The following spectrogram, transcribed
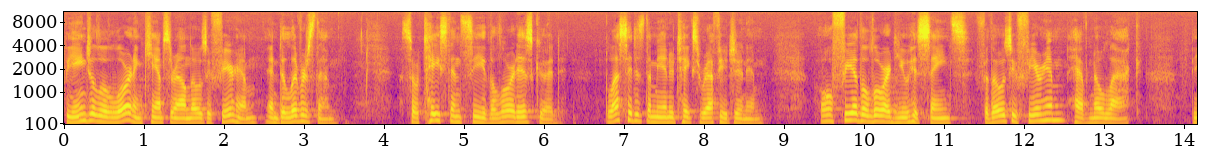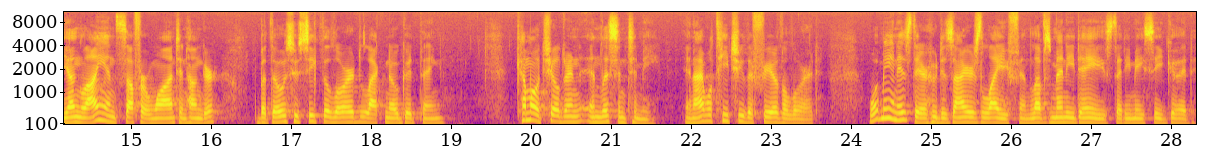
The angel of the Lord encamps around those who fear him and delivers them. So taste and see, the Lord is good. Blessed is the man who takes refuge in him. Oh, fear the Lord, you his saints, for those who fear him have no lack. The young lions suffer want and hunger, but those who seek the Lord lack no good thing. Come, O children, and listen to me, and I will teach you the fear of the Lord. What man is there who desires life and loves many days that he may see good?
